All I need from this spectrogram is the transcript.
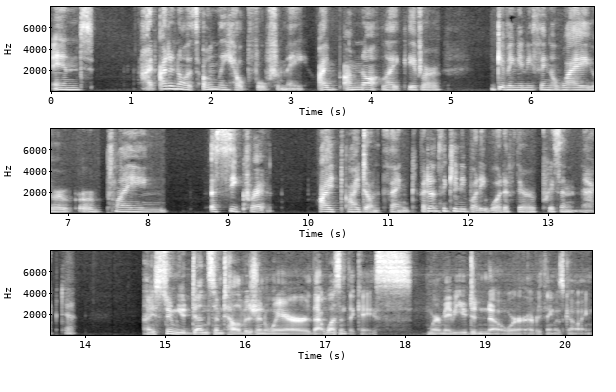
And I, I don't know, it's only helpful for me. I, I'm not like ever giving anything away or, or playing a secret. I, I don't think. I don't think anybody would if they're a present actor. I assume you'd done some television where that wasn't the case, where maybe you didn't know where everything was going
